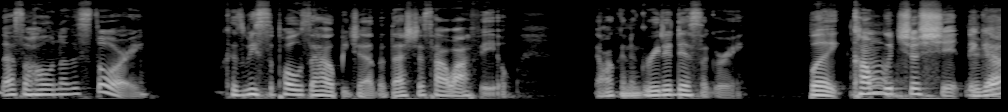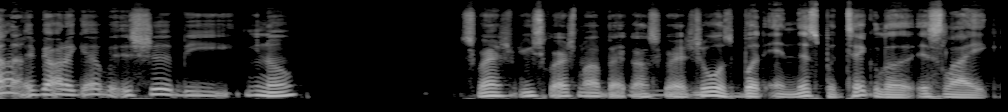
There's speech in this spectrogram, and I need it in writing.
that's a whole nother story. Because we supposed to help each other. That's just how I feel. Y'all can agree to disagree. But come Nah. with your shit if y'all, together. if y'all together, it should be, you know, scratch you scratch my back, I scratch Mm-hmm. yours. But in this particular, it's like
